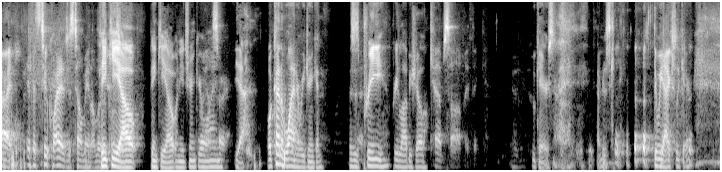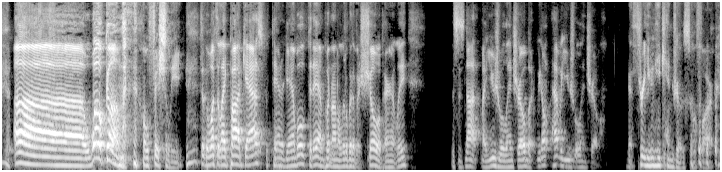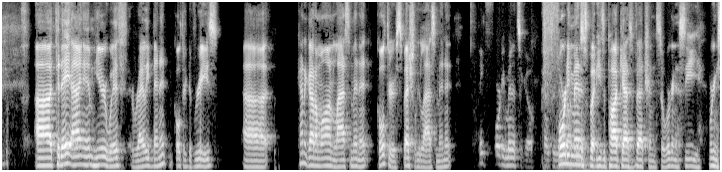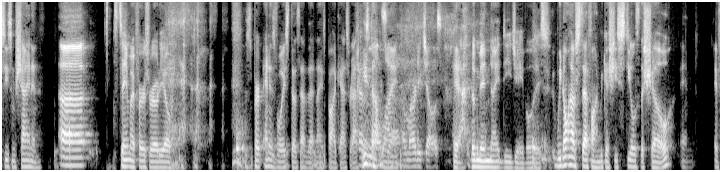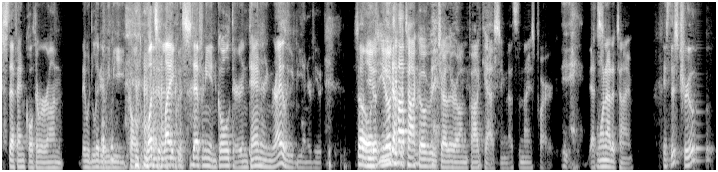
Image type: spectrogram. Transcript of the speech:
All right. If it's too quiet, just tell me and I'll move. Pinky out. Pinky out when you drink your Oh, wine. sorry. Yeah. What kind of wine are we drinking? This is pre pre lobby show. Cab Sauv, I think. Who cares? I'm just kidding. Do we actually care? Uh, welcome officially to the What's It Like podcast with Tanner Gamble. Today I'm putting on a little bit of a show, apparently. This is not my usual intro, but we don't have a usual intro. We've got three unique intros so far. Uh, today I am here with Riley Bennett, and Colter DeVries. Uh, kind of got him on last minute. Colter, especially last minute. I think 40 minutes ago. 40 minutes, but he's a podcast veteran, so we're gonna see we're gonna see some shining. Uh This ain't my first rodeo. this is per- and his voice does have that nice podcast rap. He's not lying. I'm already jealous. Yeah. The midnight DJ voice. We don't have Steph on because she steals the show. And if Steph and Colter were on, they would literally be called What's It Like with Stephanie and Colter, and Tanner and Riley would be interviewed. So you, if you don't need get hop- to talk over each other on podcasting. That's the nice part. That's One at a time. is this true?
